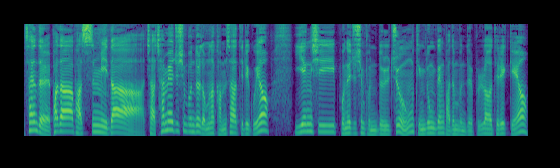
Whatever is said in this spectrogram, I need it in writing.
사연들 받아봤습니다. 자, 참여해주신 분들 너무나 감사드리고요. 이행시 보내주신 분들 중 딩동댕 받은 분들 불러드릴게요.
